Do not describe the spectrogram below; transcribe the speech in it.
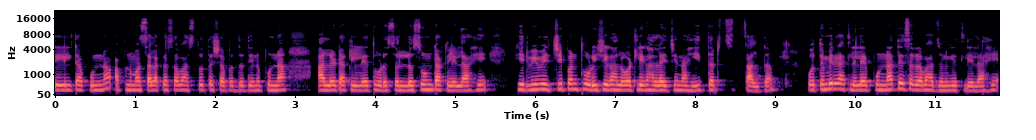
तेल टाकून ना आपण मसाला कसा भाजतो तशा पद्धतीनं पुन्हा आलं टाकलेलं आहे थोडंसं लसूण टाकलेलं आहे. हिरवी मिरची पण थोडीशी घालवाटली घालायची नाही तर चालतं. कोथिंबीर घातलेलं आहे पुन्हा ते सगळं भाजून घेतलेलं आहे.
